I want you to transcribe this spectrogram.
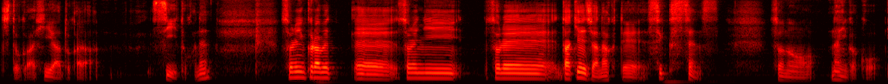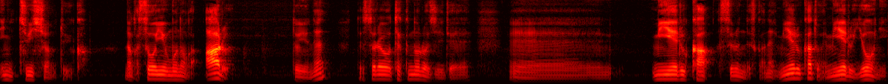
チとかヒアとか C とかね。それに比べ、えー、それにそれだけじゃなくて Six Sense その何かこうイントゥイションというかなんかそういうものがある。というね。でそれをテクノロジーで、えー、見える化するんですかね。見える化とか見えるように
